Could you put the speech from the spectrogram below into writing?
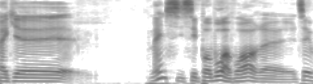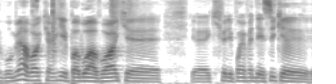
Fait que. Euh, même si c'est pas beau à voir, tu sais, vaut mieux avoir quelqu'un qui est pas beau à voir que, qui fait des points fantasy que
